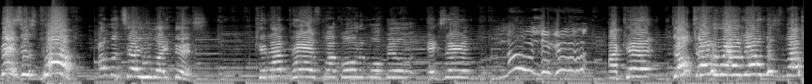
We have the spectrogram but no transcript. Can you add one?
Mrs. Pop, I'm gonna tell you like this. Can I pass my Baltimore exam? No, nigga. I can't. Don't turn around now, Miss Pop.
